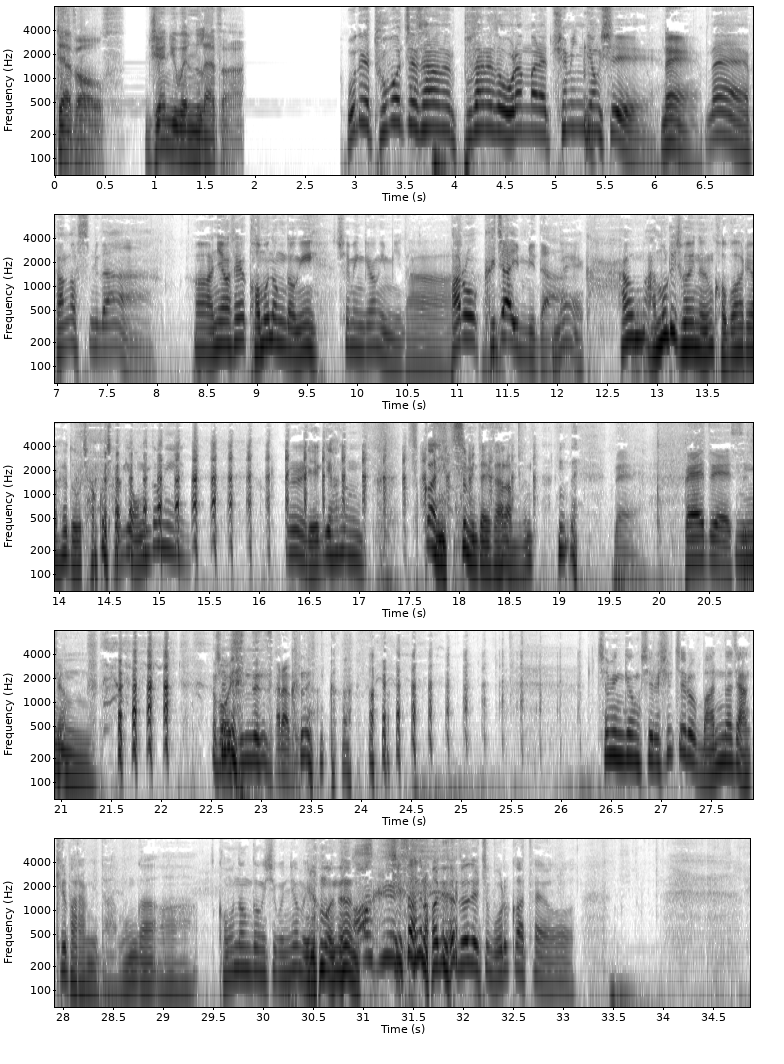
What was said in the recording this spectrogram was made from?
Devolf Genuine Leather. 오늘의 두 번째 사연은 부산에서 오랜만에 최민경 씨. 네. 네, 반갑습니다. 아, 안녕하세요. 검은 엉덩이 최민경입니다. 바로 그자입니다. 네. 아- 아무리 저희는 거부하려 해도 자꾸 자기 엉덩이를 얘기하는 습관이 있습니다, 이 사람은. 네. 배드에스죠. 음, 멋있는 사람. 그러니까. 최민경 씨를 실제로 만나지 않길 바랍니다. 뭔가, 아, 검은 엉덩이시군요? 뭐 이러면은 아, 그- 시선을 어디다 둬야 될지 모를 것 같아요.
